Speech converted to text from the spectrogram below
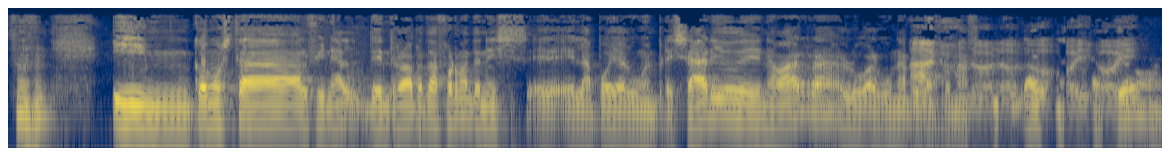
¿Y cómo está al final? ¿Dentro de la plataforma tenéis eh, el apoyo de algún empresario de Navarra? ¿Alguna ah, plataforma? no, no, no,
